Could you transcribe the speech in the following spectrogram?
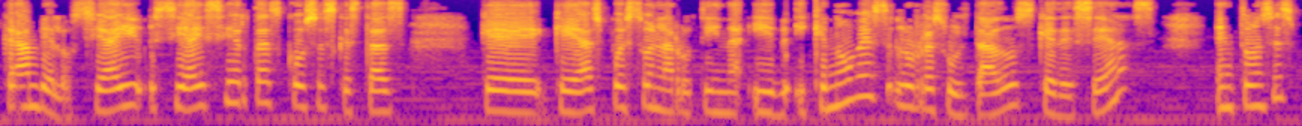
Cámbialo. Si hay, si hay ciertas cosas que estás, que, que has puesto en la rutina y, que no ves los resultados que deseas, entonces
